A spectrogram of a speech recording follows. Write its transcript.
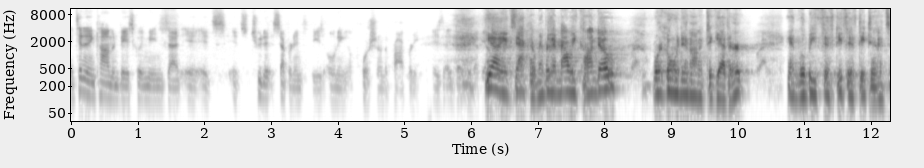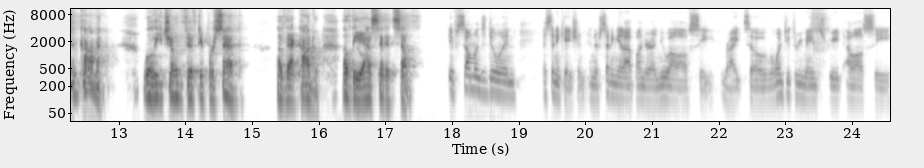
a tenant in common basically means that it's it's two separate entities owning a portion of the property. Is, is yeah, exactly. Remember that Maui condo? Right. We're going in on it together, right. and we'll be 50-50 tenants in common. We'll each own 50% of that condo, of the asset itself. If someone's doing a syndication and they're setting it up under a new LLC, right? So 123 Main Street LLC,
